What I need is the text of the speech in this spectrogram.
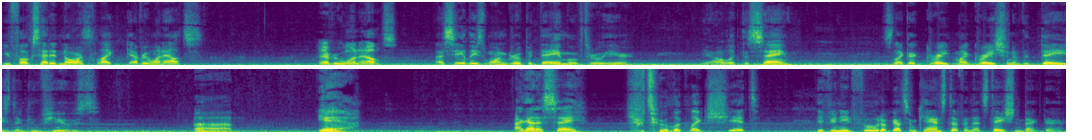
You folks headed north like everyone else? Everyone else? I see at least one group a day move through here. You all look the same. It's like a great migration of the dazed and confused. Um, yeah. I gotta say, you two look like shit. If you need food, I've got some canned stuff in that station back there.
